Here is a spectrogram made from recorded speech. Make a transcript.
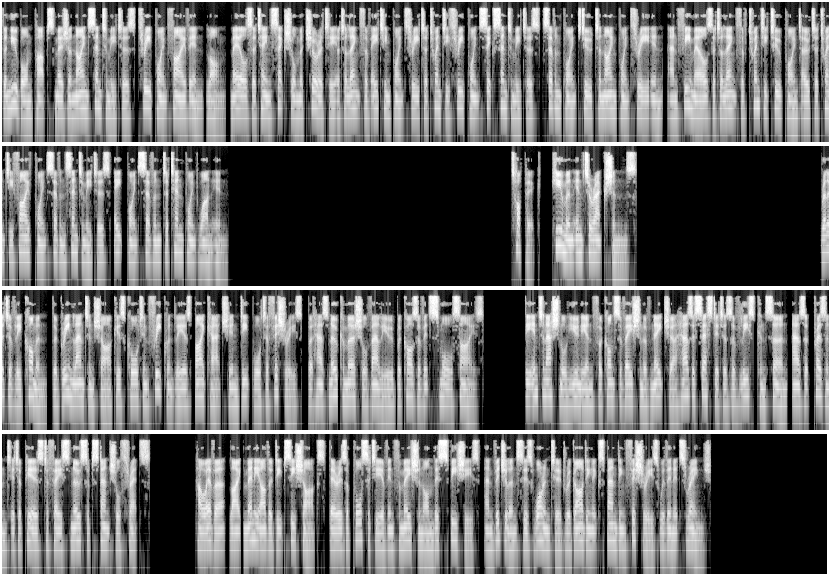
The newborn pups measure 9 cm (3.5 in) long. Males attain sexual maturity at a length of 18.3 to 23.6 cm (7.2 to 9.3 in), and females at a length of 22.0 to 25.7 cm (8.7 to 10.1 in). Topic: Human interactions. Relatively common, the green lantern shark is caught infrequently as bycatch in deep-water fisheries, but has no commercial value because of its small size. The International Union for Conservation of Nature has assessed it as of least concern, as at present it appears to face no substantial threats. However, like many other deep-sea sharks, there is a paucity of information on this species, and vigilance is warranted regarding expanding fisheries within its range.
